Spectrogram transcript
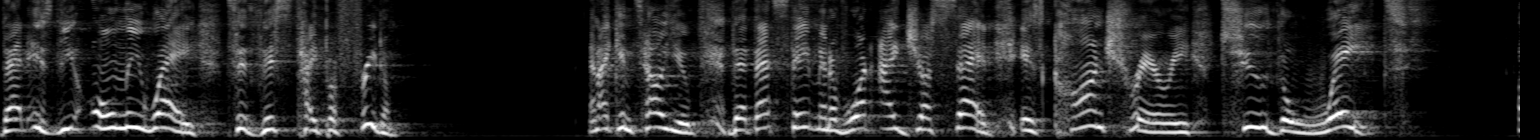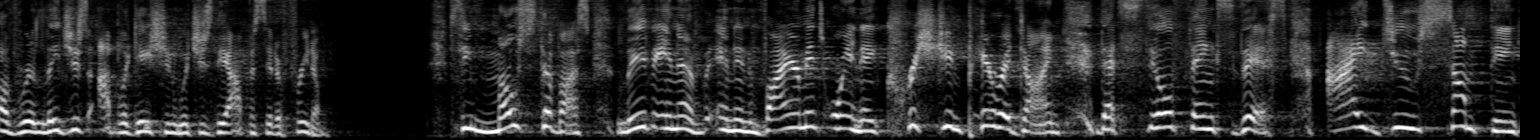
That is the only way to this type of freedom. And I can tell you that that statement of what I just said is contrary to the weight of religious obligation, which is the opposite of freedom. See, most of us live in a, an environment or in a Christian paradigm that still thinks this I do something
